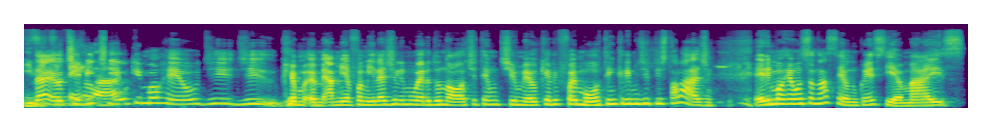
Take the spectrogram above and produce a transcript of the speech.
e Não, eu tive lá- tio que morreu de. de que eu- a minha família é de Limoeiro do Norte, tem um tio meu que ele foi morto em crime de pistolagem. Ele morreu antes eu nascer, eu não conhecia, mas.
